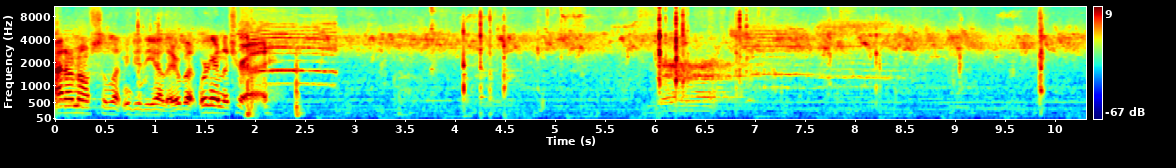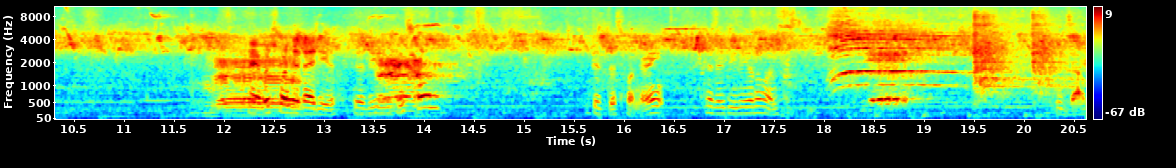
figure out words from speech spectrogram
I don't know if she'll let me do the other, but we're gonna try. Okay, which one did I do? Did I do this one? Did this one, right? Did I do the other one? Other one.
